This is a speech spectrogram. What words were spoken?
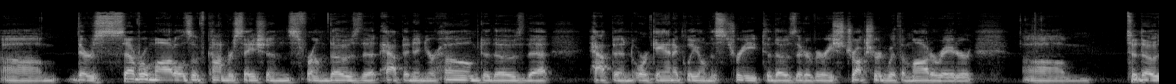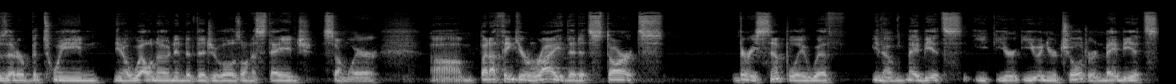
Um, there's several models of conversations from those that happen in your home to those that happen organically on the street to those that are very structured with a moderator um, to those that are between you know well-known individuals on a stage somewhere. Um, but i think you're right that it starts very simply with you know maybe it's your, you and your children. Maybe it's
